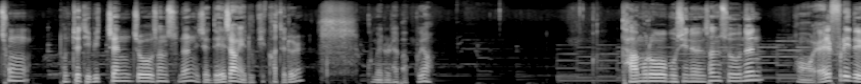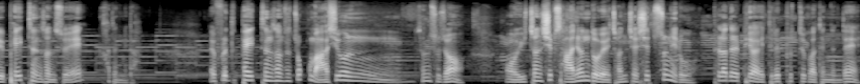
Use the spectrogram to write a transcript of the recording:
총 돈테 디비첸조 선수는 이제 4장의 루키 카드를 구매를 해봤고요. 다음으로 보시는 선수는 어, 엘프리드 페이튼 선수의 카드입니다. 엘프리드 페이튼 선수는 조금 아쉬운 선수죠. 어, 2014년도에 전체 10순위로 필라델피아에 드래프트가 됐는데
